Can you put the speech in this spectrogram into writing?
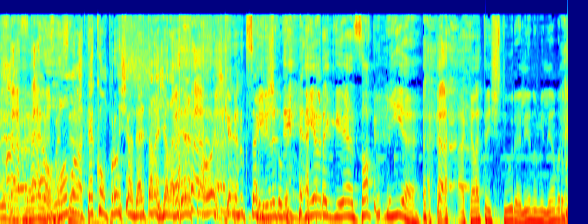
né? É, o Rômulo é. até comprou um chandelle e tá na geladeira até hoje, que ele não consegue Querendo descobrir. entender pra quê, só comia. Aquela textura ali não me lembra do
